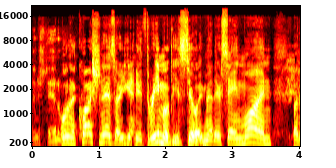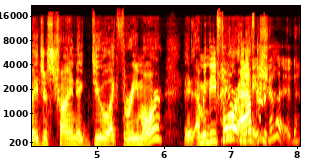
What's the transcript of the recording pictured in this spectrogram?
Understandable. Well, the question is, are you going to do three movies too? I mean, they're saying one, but they just trying to do like three more. I mean, before I don't think after they should.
